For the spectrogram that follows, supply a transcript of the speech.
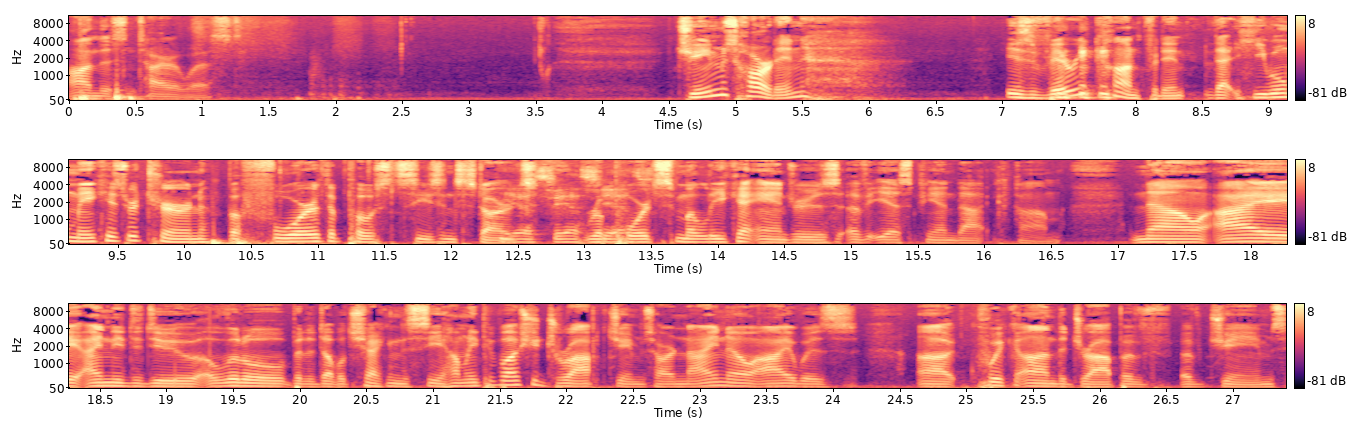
on this entire list. James Harden is very confident that he will make his return before the postseason starts. Yes, yes, reports yes. Malika Andrews of ESPN.com. Now, I I need to do a little bit of double checking to see how many people actually dropped James Harden. I know I was uh, quick on the drop of, of James.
